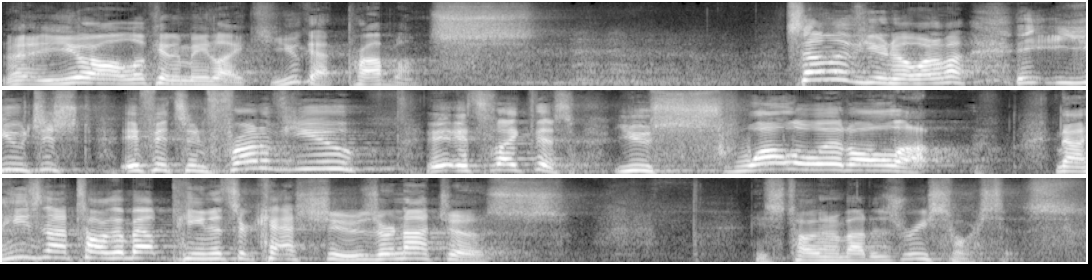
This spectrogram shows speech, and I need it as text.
You're all looking at me like, you got problems. Some of you know what I'm about. You just, if it's in front of you, it's like this you swallow it all up. Now, he's not talking about peanuts or cashews or nachos, he's talking about his resources.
